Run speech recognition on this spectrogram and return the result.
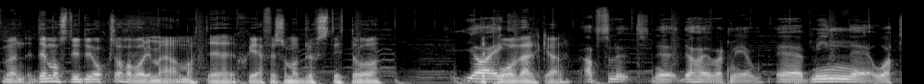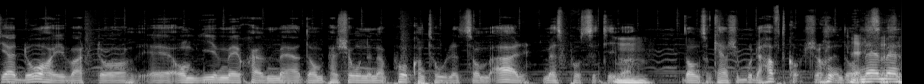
Men det måste ju du också ha varit med om att det är chefer som har brustit och Jag det påverkar. Absolut, det, det har jag varit med om. Eh, Min eh, åtgärd då har ju varit att eh, omgiva mig själv med de personerna på kontoret som är mest positiva. Mm. De som kanske borde haft coachrollen då. Nej men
